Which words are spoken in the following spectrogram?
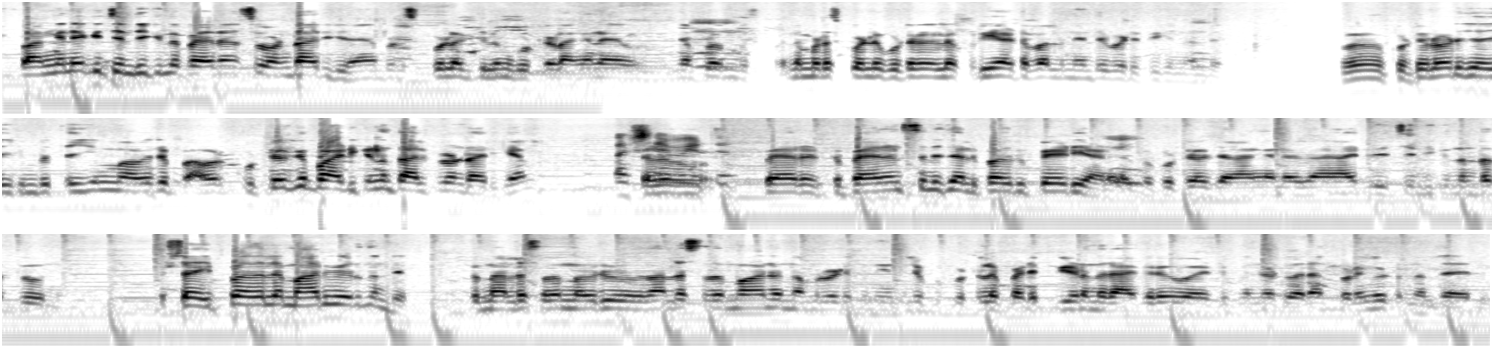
അപ്പൊ അങ്ങനെയൊക്കെ ചിന്തിക്കുന്ന പേരൻസും ഉണ്ടായിരിക്കും. ഞാൻ സ്കൂളിലെങ്കിലും കുട്ടികൾ അങ്ങനെ നമ്മുടെ സ്കൂളിലെ കുട്ടികളെല്ലാം ഫ്രീ ആയിട്ട് പല നീന്തൽ പഠിപ്പിക്കുന്നുണ്ട്. കുട്ടികളോട് ചോദിക്കുമ്പോഴത്തേക്കും അവർ അവർ കുട്ടികൾക്ക് പഠിക്കണം താല്പര്യം ഉണ്ടായിരിക്കാം. പേരന്റ് പേരൻസിന് ചിലപ്പോൾ ഒരു പേടിയാണ്. കുട്ടികൾ അങ്ങനെ ചിന്തിക്കുന്നുണ്ടെന്ന് തോന്നുന്നു. പക്ഷെ ഇപ്പൊ അതെല്ലാം മാറി വരുന്നുണ്ട്. നല്ല ശതമാനം ഒരു നല്ല ശതമാനം നമ്മളോട് നീന്തൽ കുട്ടികളെ പഠിപ്പിക്കണം എന്നൊരു ആഗ്രഹമായിട്ട് മുന്നോട്ട് വരാൻ തുടങ്ങിയിട്ടുണ്ട് എന്തായാലും.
